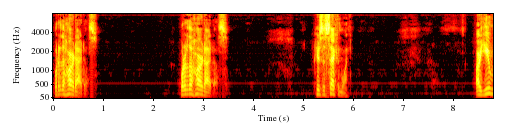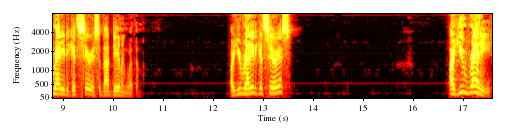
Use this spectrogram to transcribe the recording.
What are the heart idols? What are the heart idols? Here's the second one. Are you ready to get serious about dealing with them? Are you ready to get serious? Are you ready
